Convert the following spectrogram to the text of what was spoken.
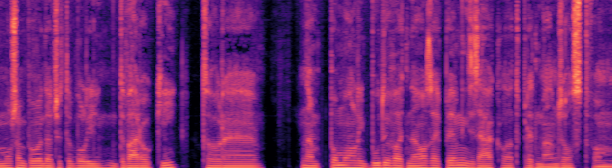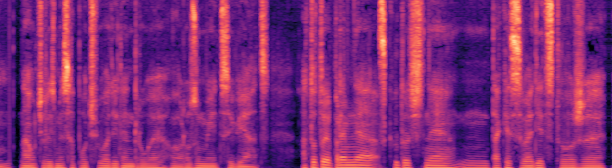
Môžem povedať, že to boli dva roky, ktoré nám pomohli budovať naozaj pevný základ pred manželstvom. Naučili sme sa počúvať jeden druhého, rozumieť si viac. A toto je pre mňa skutočne mm, také svedectvo, že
